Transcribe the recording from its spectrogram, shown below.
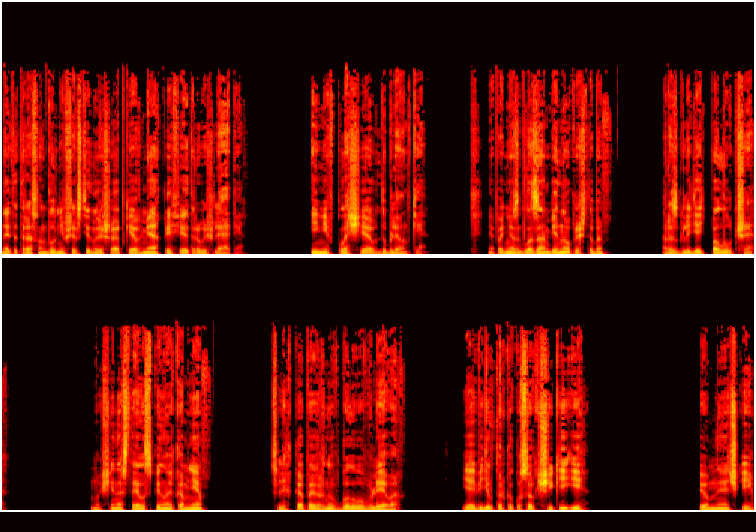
На этот раз он был не в шерстяной шапке, а в мягкой фетровой шляпе. И не в плаще, а в дубленке. Я поднес к глазам бинокль, чтобы разглядеть получше. Мужчина стоял спиной ко мне, слегка повернув голову влево. Я видел только кусок щеки и темные очки.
